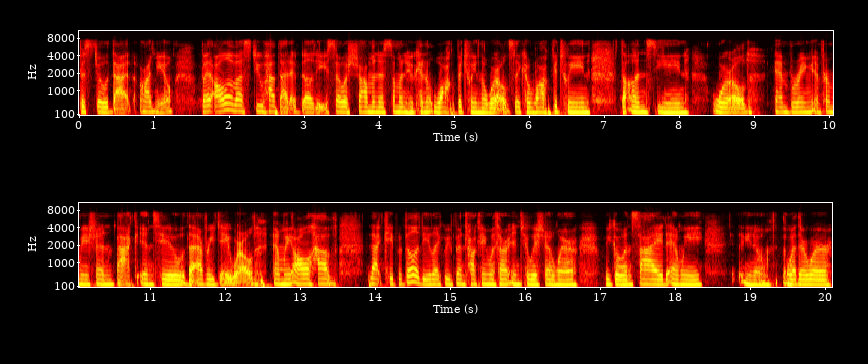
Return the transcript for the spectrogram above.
bestowed that on you. But all of us do have that ability. So a shaman is someone who can walk between the worlds. They can walk between the unseen world and bring information back into the everyday world. And we all have that capability, like we've been talking with our intuition, where we go inside and we, you know, whether we're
